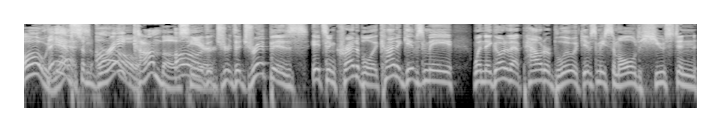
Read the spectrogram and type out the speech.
Oh, They have some great Oh. combos oh, here. The, dri- the drip is it's incredible. It kind of gives me when they go to that powder blue. It gives me some old Houston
